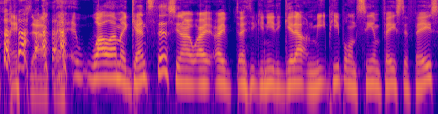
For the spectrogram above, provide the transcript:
exactly. Uh, While I'm against this, you know, I, I I think you need to get out and meet people and see them face to face.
